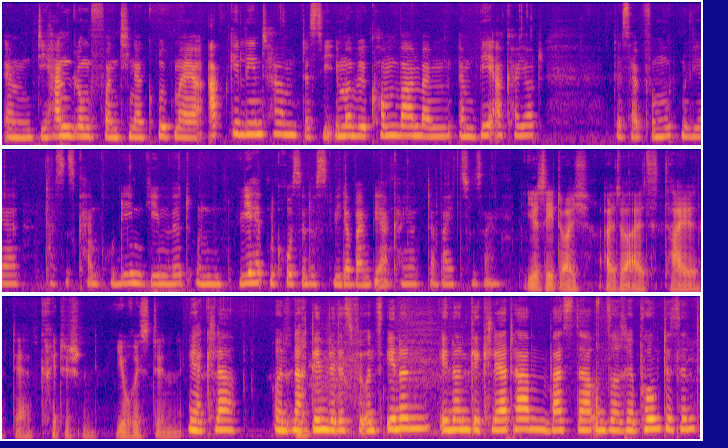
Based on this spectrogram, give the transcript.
ähm, die Handlung von Tina Gröbmeier abgelehnt haben, dass sie immer willkommen waren beim ähm, BAKJ. Deshalb vermuten wir, dass es kein Problem geben wird und wir hätten große Lust, wieder beim BRKJ dabei zu sein. Ihr seht euch also als Teil der kritischen Juristin. Ja, klar. Und nachdem wir das für uns innen, innen geklärt haben, was da unsere Punkte sind,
